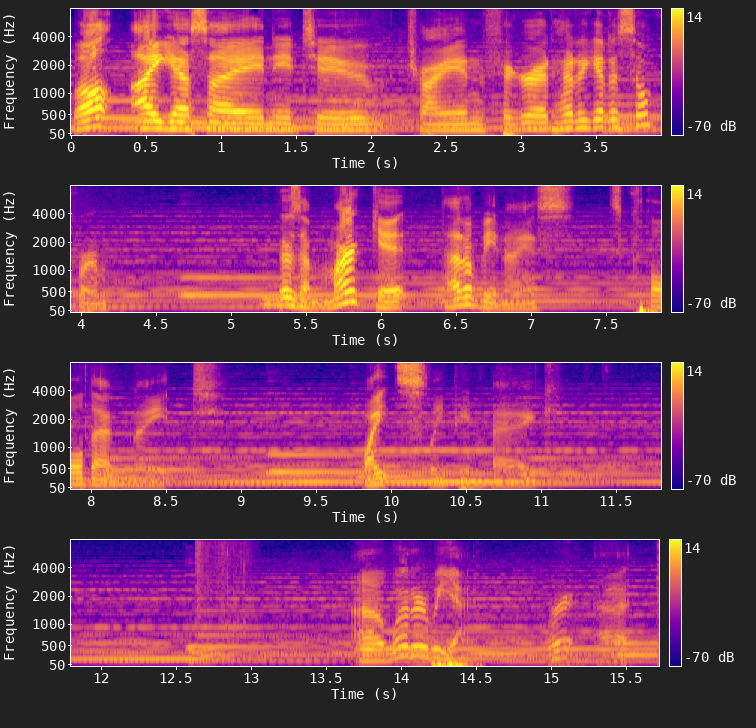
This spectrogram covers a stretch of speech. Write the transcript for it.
Well, I guess I need to try and figure out how to get a silkworm. There's a market. That'll be nice. It's cold at night. White sleeping bag. Uh, what are we at? We're at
